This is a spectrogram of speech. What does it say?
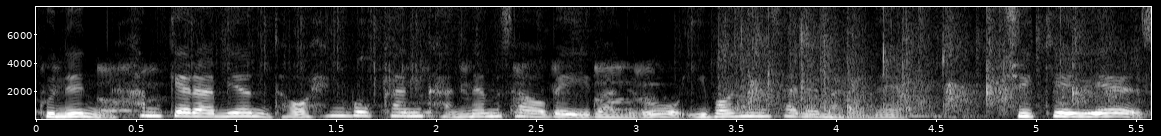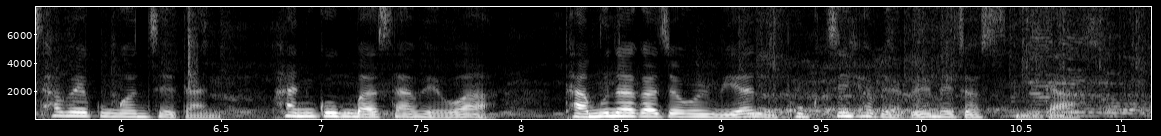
구는 함께라면 더 행복한 강남 사업의 일환으로 이번 행사를 마련해 GKL 사회공헌재단, 한국마사회와 다문화 가정을 위한 복지 협약을 맺었습니다.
